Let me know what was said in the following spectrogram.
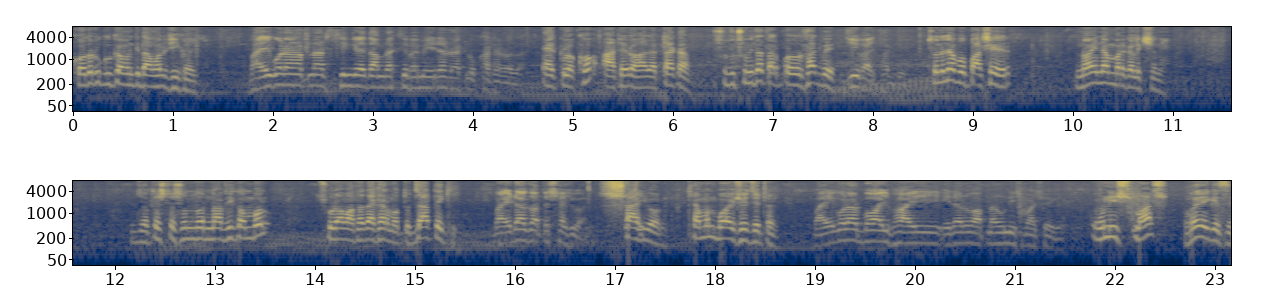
কতটুকু কেমন কি দাম হলে ঠিক হয়? ভাই গোড়ার আপনার সিঙ্গেলের দাম রাখছি ভাই মেয়েটারও এক লক্ষ আঠারো হাজার। এক লক্ষ আঠেরো হাজার টাকা। সুযোগ সুবিধা তারপর থাকবে? জি ভাই থাকবে। চলে যাব পাশের নয় নাম্বার কালেকশনে যথেষ্ট সুন্দর নাভি কম্বল চূড়া মাথা দেখার মতো। যাতে কি? ভাই যাতে শাহিওয়াল। কেমন বয়স হয়েছে এটার? ভাই এগুলার বয়স ভাই এটারও আপনার উনিশ মাস হয়ে গেছে। উনিশ মাস হয়ে গেছে।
